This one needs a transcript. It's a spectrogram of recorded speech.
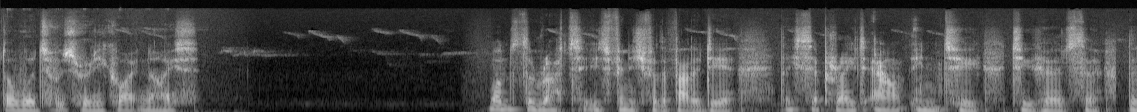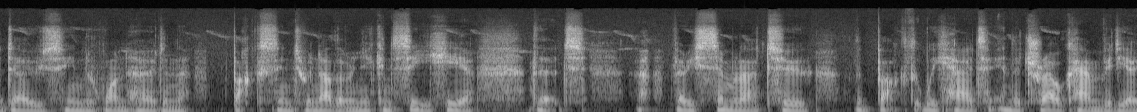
the woods was really quite nice. Once the rut is finished for the fallow deer, they separate out into two herds, the, the does into one herd and the bucks into another. And you can see here that uh, very similar to the buck that we had in the trail cam video,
